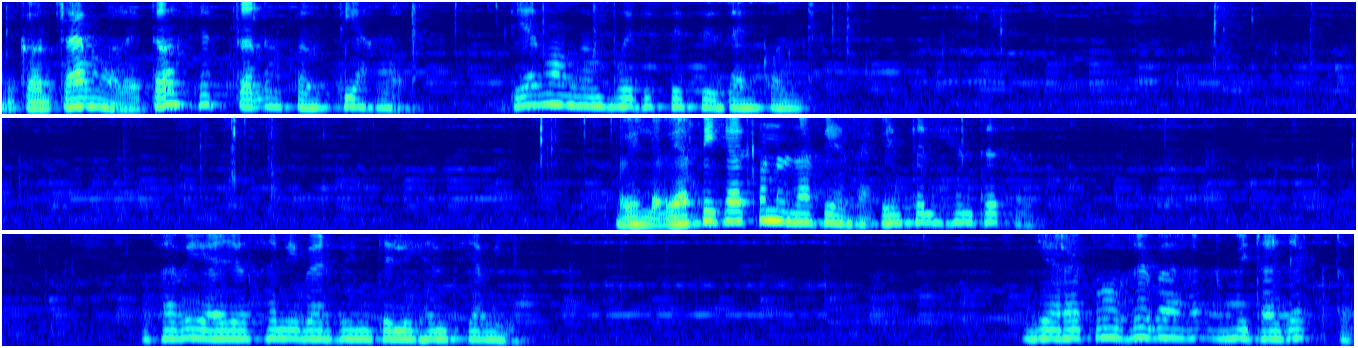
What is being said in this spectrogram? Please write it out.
Encontramos de todos estos los con Diamond. Diamond es muy difícil de encontrar. Oye, le voy a picar con una piedra, qué inteligente soy. No sabía yo ese nivel de inteligencia mío. ¿Y ahora cómo se va a mi trayecto?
